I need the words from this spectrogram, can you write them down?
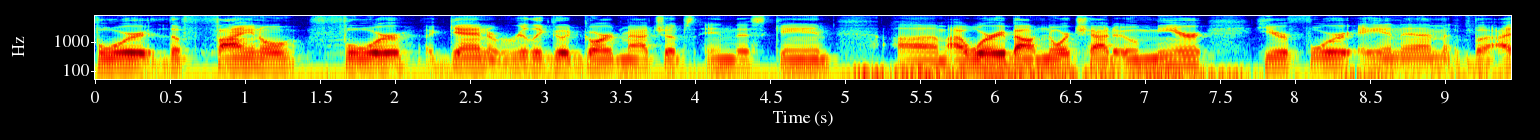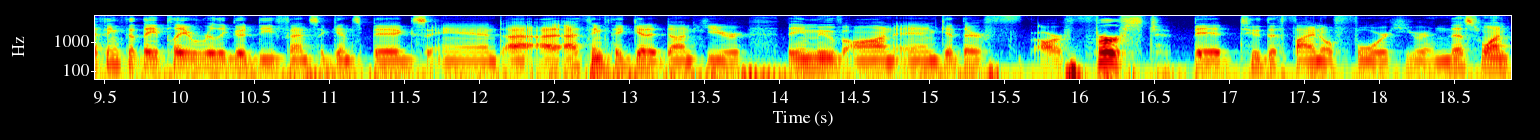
for the final four. Again, really good guard matchups in this game. Um, I worry about Norchad Omier here for A&M, but I think that they play really good defense against bigs, and I, I think they get it done here. They move on and get their our first bid to the Final Four here in this one.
